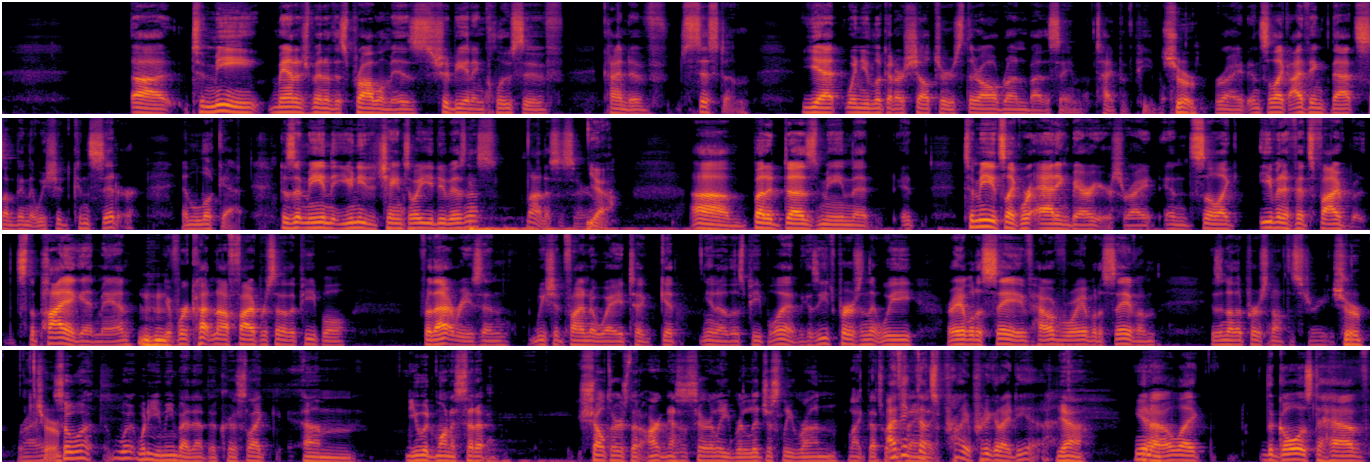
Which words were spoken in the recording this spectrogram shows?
uh to me, management of this problem is should be an inclusive kind of system. Yet when you look at our shelters, they're all run by the same type of people. Sure. Right. And so like I think that's something that we should consider and look at. Does it mean that you need to change the way you do business? Not necessarily. Yeah. Um, but it does mean that to me it's like we're adding barriers right? And so like even if it's five it's the pie again man. Mm-hmm. if we're cutting off 5% of the people for that reason we should find a way to get you know those people in. Because each person that we are able to save however we're able to save them is another person off the street. Sure right? sure. So what what, what do you mean by that though chris? Like um you would want to set up shelters that aren't necessarily religiously run? Like that's what i think saying. that's like, probably a pretty good idea. Yeah. You yeah. know like the goal is to have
